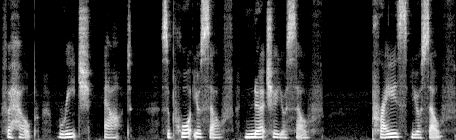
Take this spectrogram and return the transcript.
for help, reach out, support yourself, nurture yourself, praise yourself,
